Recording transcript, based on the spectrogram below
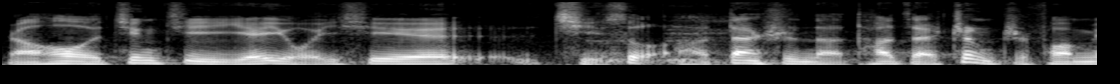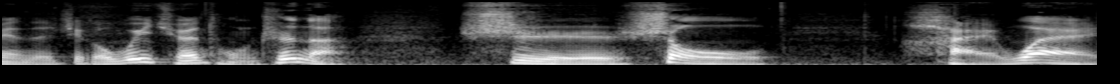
然后经济也有一些起色啊。但是呢，他在政治方面的这个威权统治呢，是受海外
